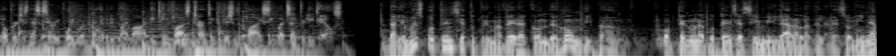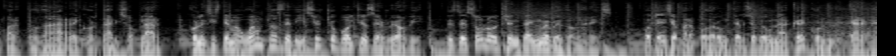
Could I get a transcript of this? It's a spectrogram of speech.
No purchase necessary. Void where prohibited by law. 18 plus terms and conditions apply. See website for details. Dale más potencia a tu primavera con The Home Depot. Obtén una potencia similar a la de la gasolina para podar, recortar y soplar con el sistema OnePlus de 18 voltios de Ryobi desde solo 89 dólares. Potencia para podar un tercio de un acre con una carga.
